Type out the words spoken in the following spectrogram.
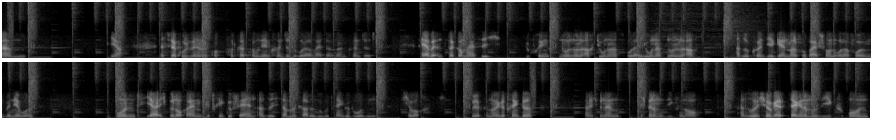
Ähm, ja, es wäre cool, wenn ihr meinen Podcast abonnieren könntet oder weiterhören könntet. Ja, bei Instagram heiße ich übrigens 008 Jonas oder Jonas 008. Also könnt ihr gerne mal vorbeischauen oder folgen, wenn ihr wollt. Und ja, ich bin auch ein Getränke-Fan, also ich sammle gerade so Getränkedosen. Ich habe auch früher neue Getränke. Ich bin ein, ich bin ein Musikfan auch. Also ich höre sehr gerne Musik und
